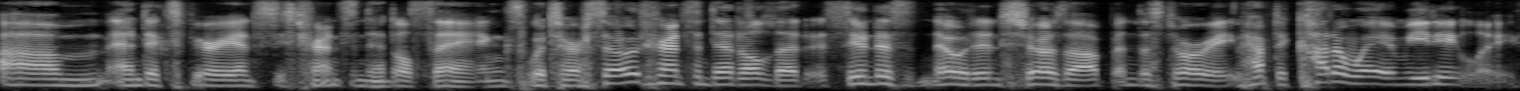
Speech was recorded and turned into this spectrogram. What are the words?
um, and experience these transcendental things, which are so transcendental that as soon as Nodens shows up in the story, you have to cut away immediately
